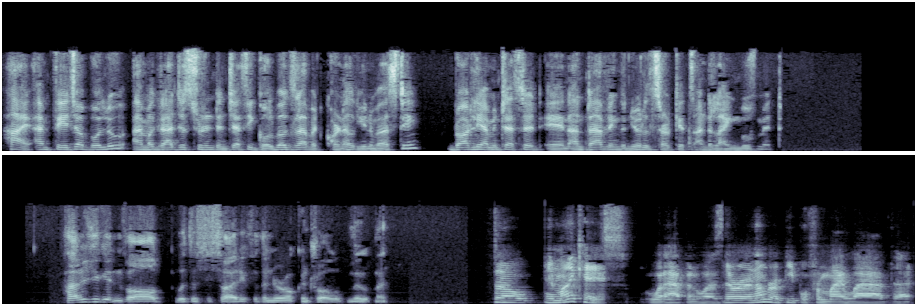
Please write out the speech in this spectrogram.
Hi, I'm Teja Bollu. I'm a graduate student in Jesse Goldberg's lab at Cornell University. Broadly, I'm interested in unraveling the neural circuits underlying movement. How did you get involved with the Society for the Neural Control of Movement? So, in my case, what happened was there were a number of people from my lab that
